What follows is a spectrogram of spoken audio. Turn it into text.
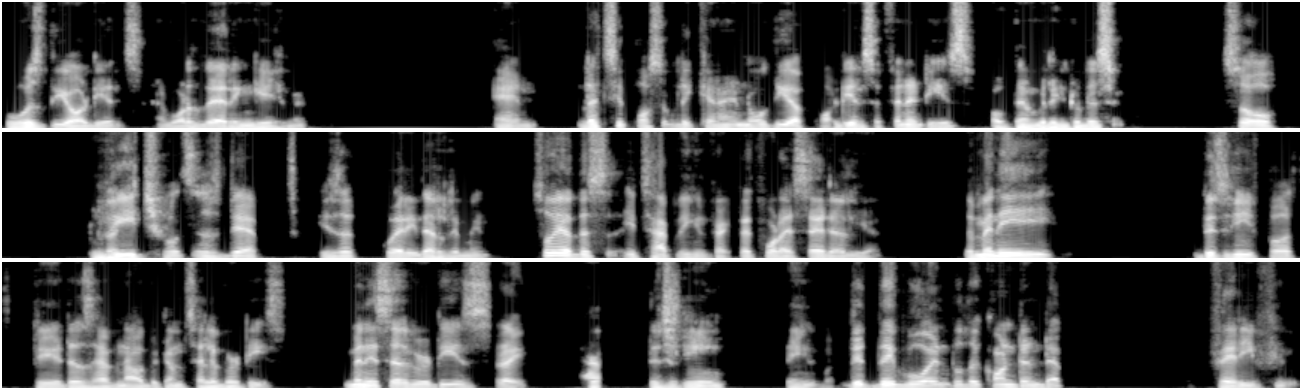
Who is the audience and what is their engagement? And let's say possibly, can I know the audience affinities of them willing to listen? So reach versus depth is a query that will remain. So yeah, this, it's happening. In fact, that's what I said earlier. The many digital first creators have now become celebrities. Many celebrities right. have digital things, but did they go into the content depth? Very few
